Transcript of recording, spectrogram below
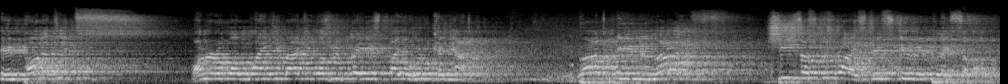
In politics, Honorable Mwai Kibaki was replaced by Uhuru Kenyatta. But in life, Jesus Christ is irreplaceable.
